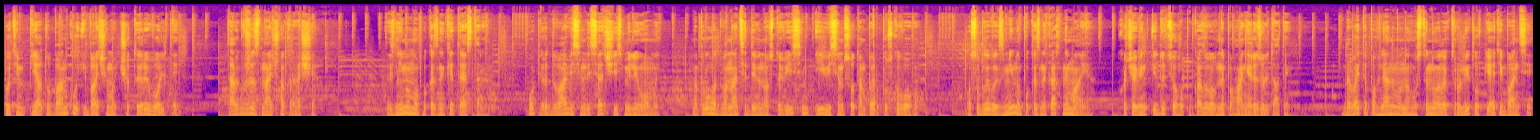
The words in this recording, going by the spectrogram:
Потім п'яту банку і бачимо 4 вольти. Так вже значно краще. Знімемо показники тестера. Опір 2,86 мОм, напруга 1298 і 800 А пускового. Особливих змін у показниках немає, хоча він і до цього показував непогані результати. Давайте поглянемо на густину електроліту в п'ятій банці.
